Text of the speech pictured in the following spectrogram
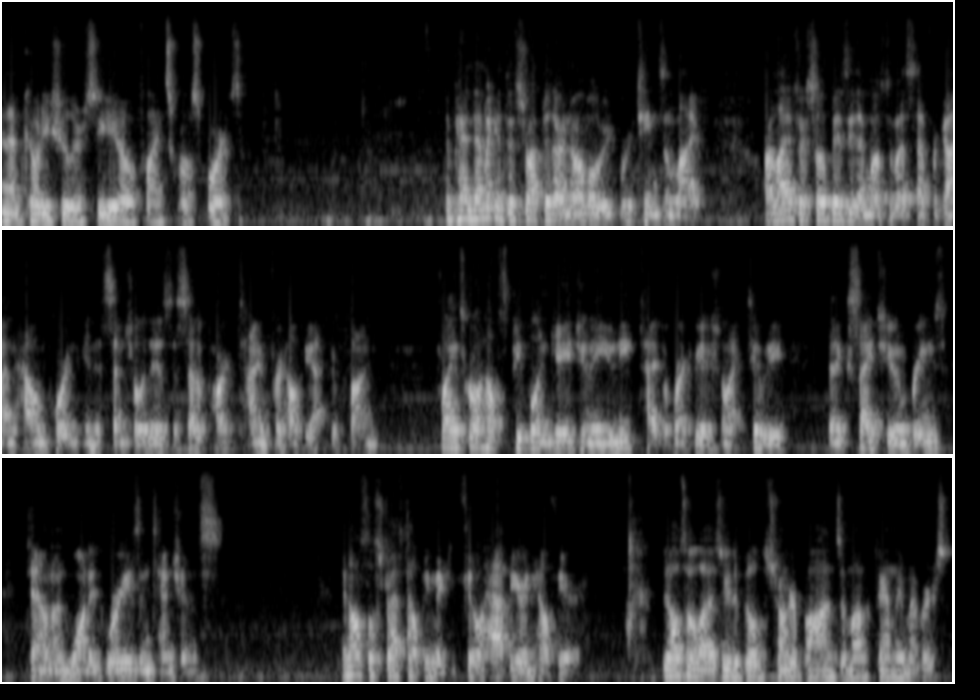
And I'm Cody Schuler, CEO of Flying Squirrel Sports. The pandemic has disrupted our normal routines in life. Our lives are so busy that most of us have forgotten how important and essential it is to set apart time for healthy, active fun. Flying Squirrel helps people engage in a unique type of recreational activity that excites you and brings down unwanted worries and tensions. And also stress helping make you feel happier and healthier. It also allows you to build stronger bonds among family members.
